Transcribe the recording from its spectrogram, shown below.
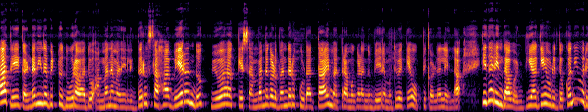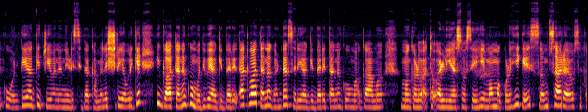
ಆದರೆ ಗಂಡನಿಂದ ಬಿಟ್ಟು ದೂರವಾದ ಅಮ್ಮನ ಮನೆಯಲ್ಲಿದ್ದರೂ ಸಹ ಬೇರೊಂದು ವಿವಾಹಕ್ಕೆ ಸಂಬಂಧಗಳು ಬಂದರೂ ಕೂಡ ತಾಯಿ ಮಾತ್ರ ಮಗಳನ್ನು ಬೇರೆ ಮದುವೆಗೆ ಒಪ್ಪಿಕೊಳ್ಳಲೇ ಇಲ್ಲ. ಇದರಿಂದ ಒಂಟಿಯಾಗಿಯೇ ಉಳಿದು ಕೊನೆಯವರೆಗೂ ಒಂಟಿಯಾಗಿ ಜೀವನ ನಡೆಸಿದ ಕಮಲಶ್ರೀ ಅವರಿಗೆ ಈಗ ತನಗೂ ಮದುವೆಯಾಗಿದ್ದಾರೆ. ಅಥವಾ ತನ್ನ ಗಂಡ ಸರಿಯಾಗಿದ್ದಾರೆ ತನಗೂ ಮಗ ಮಗಳು ಅಥವಾ ಹಳ್ಳಿಯ ಸೊಸೆ, ಹಿ, ಮೊಮ್ಮಕ್ಕಳು ಹೀಗೆ ಸಂಸಾರ, ಸುಖ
